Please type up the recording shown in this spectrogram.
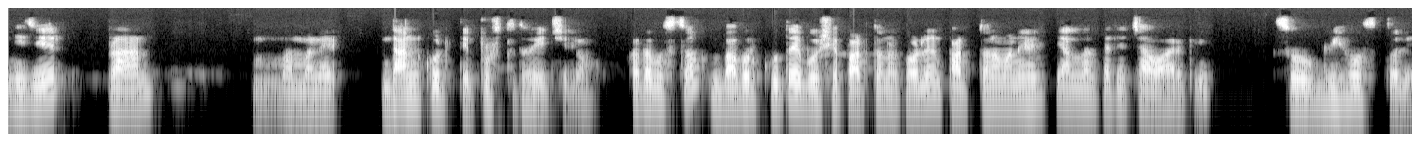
নিজের প্রাণ মানে দান করতে প্রস্তুত হয়েছিল। কথা বুঝতো বাবর কোথায় বসে প্রার্থনা করলেন? প্রার্থনা মানে কি? আল্লাহর কাছে চাওয়া আর কি। সো গৃহস্থলে।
